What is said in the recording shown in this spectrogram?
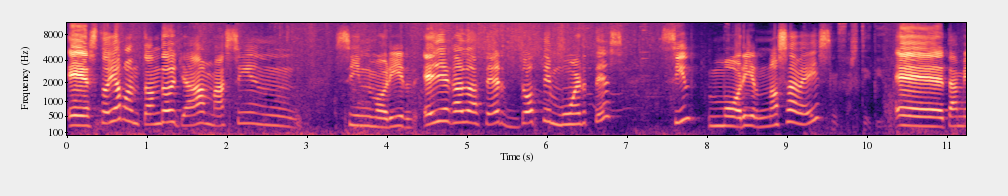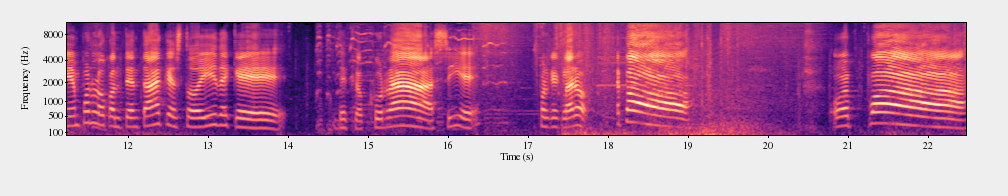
estoy aguantando ya más sin, sin morir. He llegado a hacer 12 muertes sin morir, ¿no sabéis? Eh, también por lo contenta que estoy de que, de que ocurra así, ¿eh? Porque claro... ¡Epa! ¡Epa!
